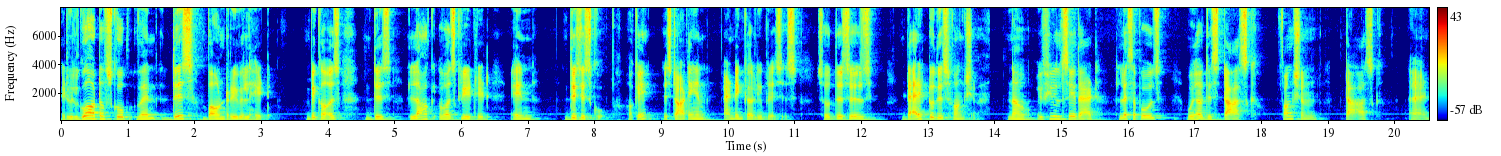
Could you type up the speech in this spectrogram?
it will go out of scope when this boundary will hit because this lock was created in this scope okay? Starting and ending curly braces. So this is direct to this function. Now if you will say that let's suppose we have this task function task and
